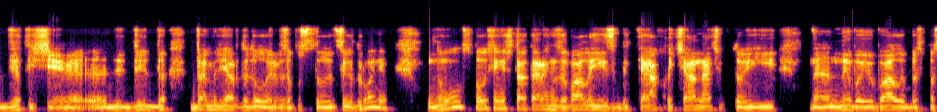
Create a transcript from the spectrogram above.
2000, е, д- д- 2 мільярди доларів запустили цих дронів. Ну Сполучені Штати організували їх збиття, хоча, начебто, і е, не воювали безпосередньо.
